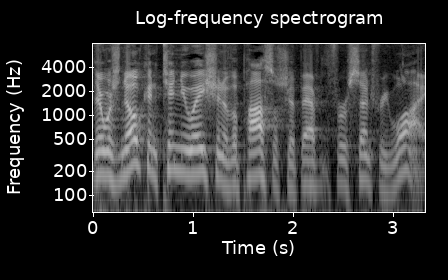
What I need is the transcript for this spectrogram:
There was no continuation of apostleship after the first century. Why?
